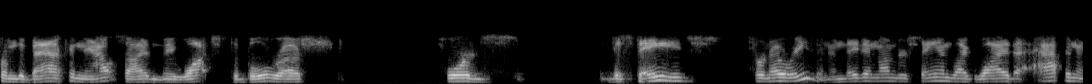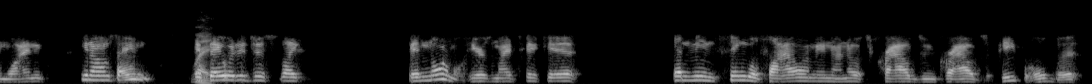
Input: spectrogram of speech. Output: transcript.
from the back and the outside, and they watched the bull rush towards the stage for no reason, and they didn't understand like why that happened and why. You know what I'm saying? Right. If they would have just like been normal, here's my ticket, doesn't mean single file. I mean, I know it's crowds and crowds of people, but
